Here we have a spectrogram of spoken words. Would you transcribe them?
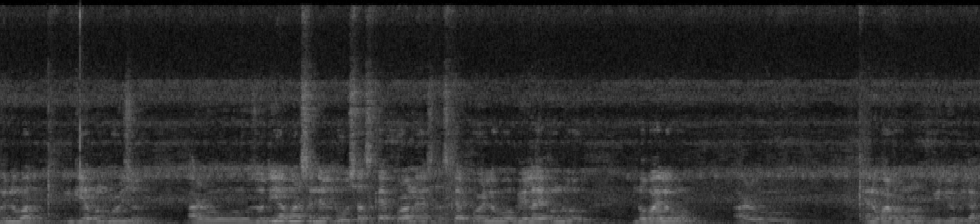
ধন্যবাদ জ্ঞাপন কৰিছোঁ। আৰু যদি আমাৰ চেনেলটো ছাবস্ক্ৰাইব কৰা নাই ছাবস্ক্ৰাইব কৰি ল'ব বেল আইকনটো দবাই ল'ব। আৰু এনেকুৱা ধৰণৰ ভিডিঅ'বিলাক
